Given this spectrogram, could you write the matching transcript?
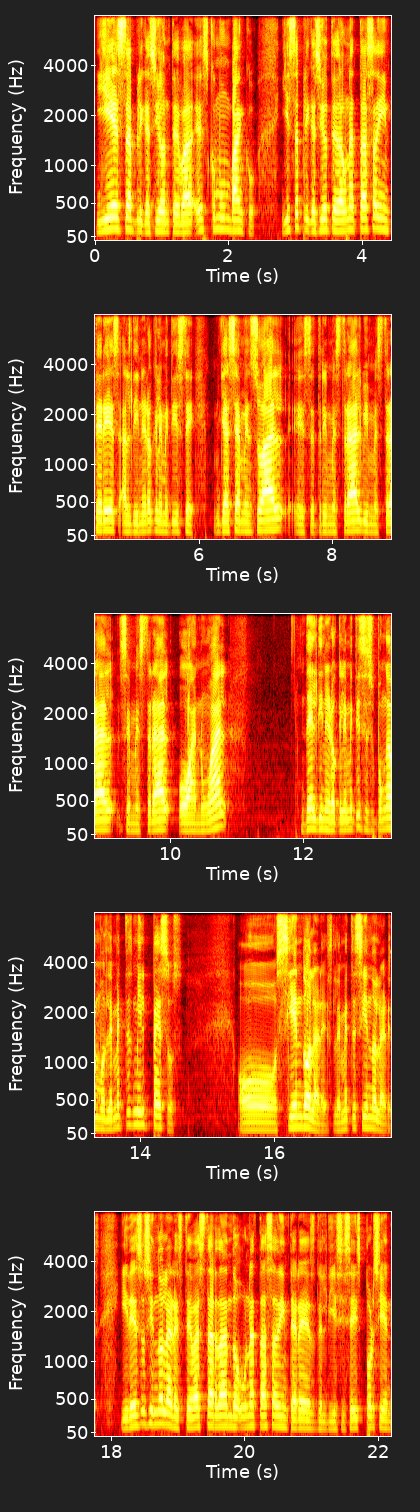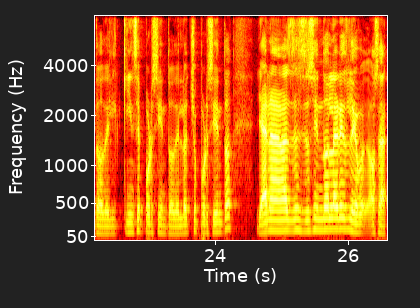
y esta aplicación te va, es como un banco. Y esta aplicación te da una tasa de interés al dinero que le metiste, ya sea mensual, este, trimestral, bimestral, semestral o anual, del dinero que le metiste. Supongamos, le metes mil pesos o 100 dólares, le metes 100 dólares y de esos 100 dólares te va a estar dando una tasa de interés del 16%, del 15%, del 8%, ya nada más de esos 100 dólares, o sea,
